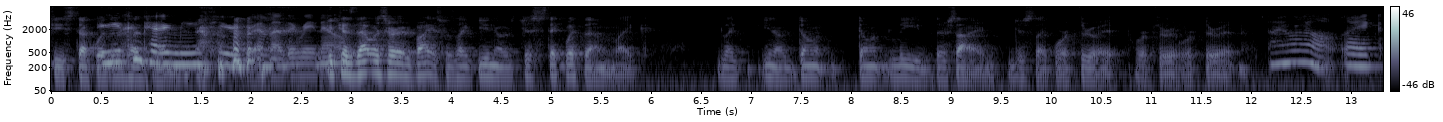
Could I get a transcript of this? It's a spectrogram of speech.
she stuck Mm-hmm. Are with you comparing husband. me to your grandmother right now? because that was her advice was like you know just stick with them like like you know don't don't leave their side just like work through it work through it work through it I don't know. Like,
